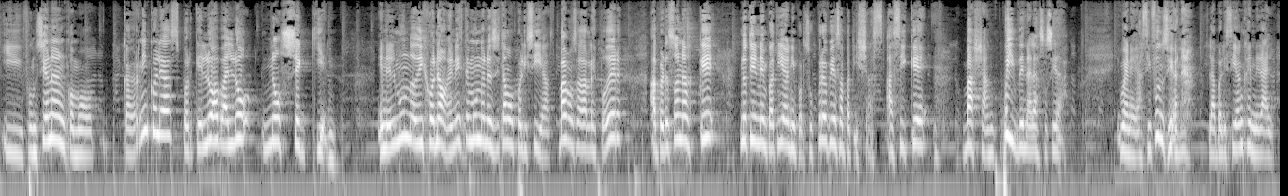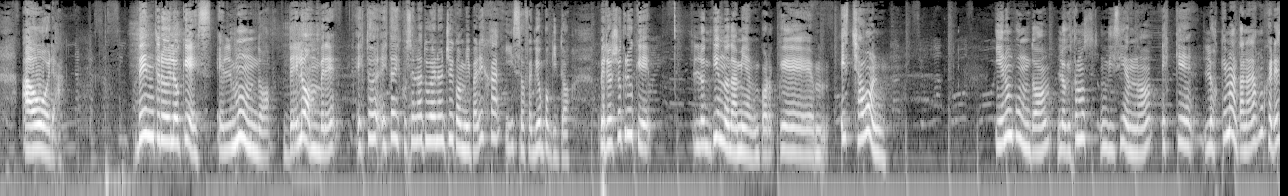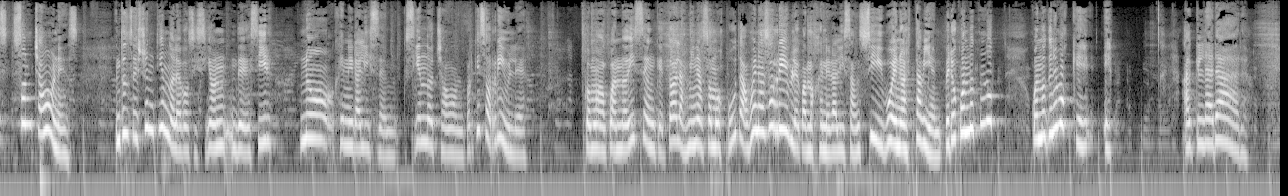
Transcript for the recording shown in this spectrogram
y funcionan como cavernícolas porque lo avaló no sé quién. En el mundo dijo, no, en este mundo necesitamos policías, vamos a darles poder a personas que no tienen empatía ni por sus propias zapatillas. Así que vayan, cuiden a la sociedad. Y bueno, así funciona la policía en general. Ahora, dentro de lo que es el mundo del hombre, esto, esta discusión la tuve anoche con mi pareja y se ofendió un poquito. Pero yo creo que lo entiendo también, porque mm, es chabón. Y en un punto, lo que estamos diciendo es que los que matan a las mujeres son chabones. Entonces yo entiendo la posición de decir no generalicen siendo chabón, porque es horrible. Como cuando dicen que todas las minas somos putas, bueno, es horrible cuando generalizan, sí, bueno, está bien, pero cuando no, cuando tenemos que aclarar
